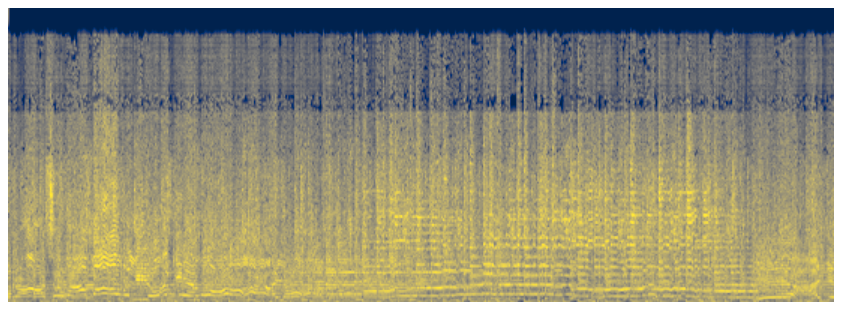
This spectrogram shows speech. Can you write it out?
પરસવા બાવલિયો કેવો એ આજે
